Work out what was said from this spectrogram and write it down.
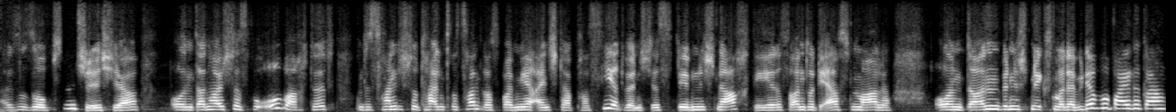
also so psychisch, ja. Und dann habe ich das beobachtet und das fand ich total interessant, was bei mir eigentlich da passiert, wenn ich das dem nicht nachgehe. Das waren so die ersten Male. Und dann bin ich nächstes Mal da wieder vorbeigegangen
